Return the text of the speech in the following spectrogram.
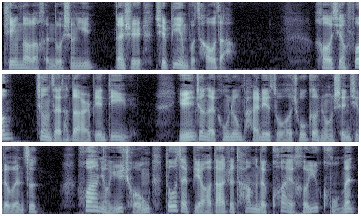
听到了很多声音，但是却并不嘈杂，好像风正在他的耳边低语，云正在空中排列组合出各种神奇的文字。花鸟鱼虫都在表达着他们的快和与苦闷，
